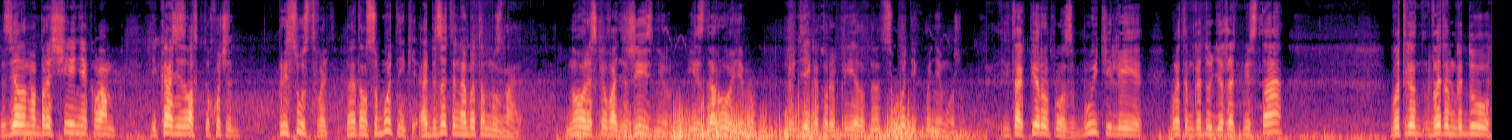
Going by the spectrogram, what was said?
сделаем обращение к вам, и каждый из вас, кто хочет присутствовать на этом субботнике, обязательно об этом узнает. Но рисковать жизнью и здоровьем людей, которые приедут на этот субботник, мы не можем. Итак, первый вопрос. Будете ли в этом году держать места? В этом году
